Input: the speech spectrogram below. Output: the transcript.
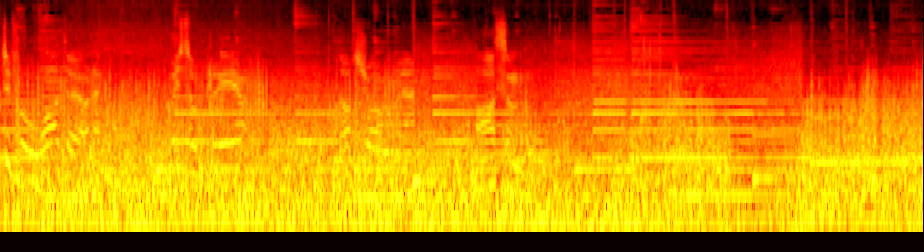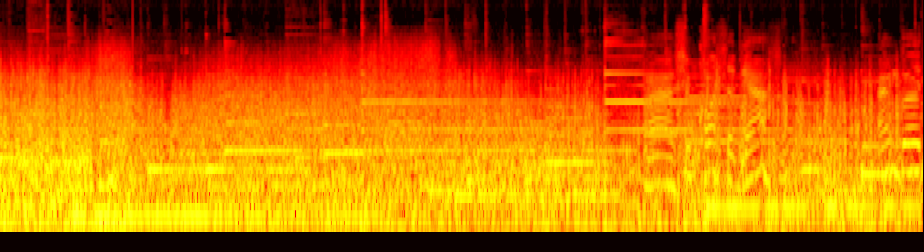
Well, water, like crystal clear. North Shore Long Awesome. Ah, should cross the gas. I'm good.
